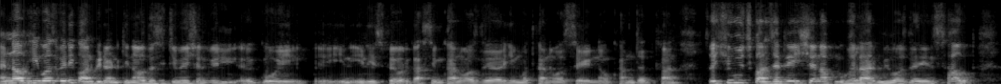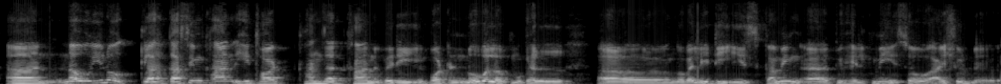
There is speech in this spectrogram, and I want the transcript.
and now he was very confident that now the situation will uh, go in, in, in, his favor. Qasim Khan was there, Himmat Khan was there, now Khanzad Khan. So huge concentration of Mughal army was there in south. Uh, now, you know, Qasim Khan, he thought Khanzad Khan, very important noble of Mughal uh, nobility is coming uh, to help me. So I should uh,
